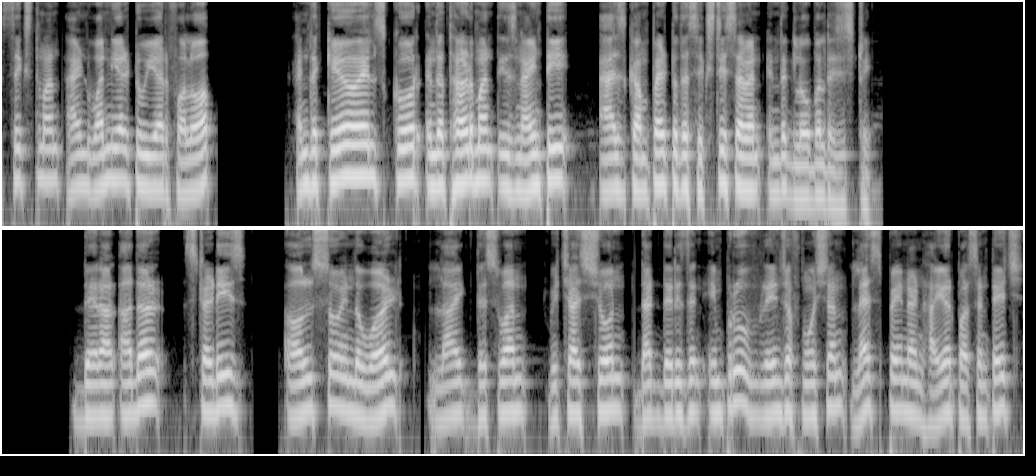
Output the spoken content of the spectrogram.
sixth month, and one year, two year follow up. And the KOOS score in the third month is 90 as compared to the 67 in the global registry. There are other studies also in the world, like this one, which has shown that there is an improved range of motion, less pain, and higher percentage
